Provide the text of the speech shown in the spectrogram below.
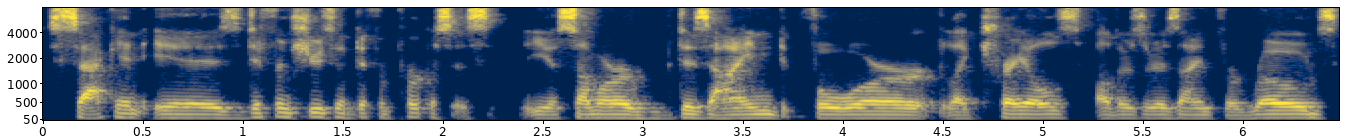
second is different shoes have different purposes. You know, some are designed for like trails, others are designed for roads.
